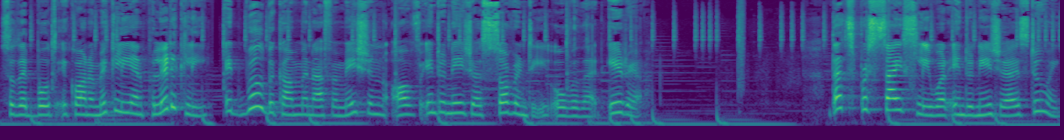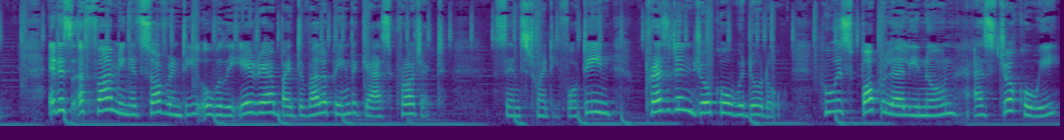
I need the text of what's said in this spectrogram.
so that both economically and politically it will become an affirmation of Indonesia's sovereignty over that area. That's precisely what Indonesia is doing. It is affirming its sovereignty over the area by developing the gas project. Since 2014, President Joko Widodo, who is popularly known as Jokowi,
